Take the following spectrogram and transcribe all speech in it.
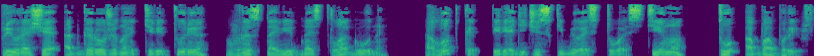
превращая отгороженную территорию в разновидность лагуны, а лодка периодически билась то о стену, то об обрыв.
